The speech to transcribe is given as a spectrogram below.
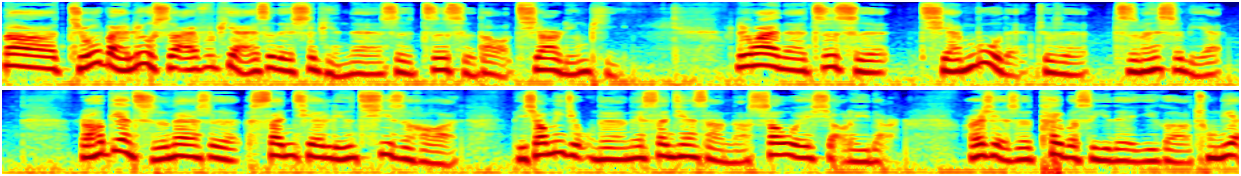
那九百六十 FPS 的视频呢是支持到七二零 P，另外呢支持前部的就是指纹识别，然后电池呢是三千零七十毫安，比小米九的那三千三呢稍微小了一点，而且是 Type C 的一个充电。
